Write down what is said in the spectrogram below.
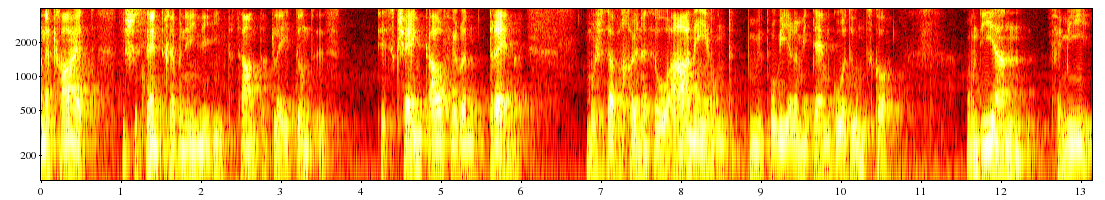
er hatte, ist schlussendlich eben ein interessanter Athlet und es, ein Geschenk auch für einen Trainer. Du musst es einfach können so annehmen und probieren mit dem gut umzugehen. Und ich habe für mich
